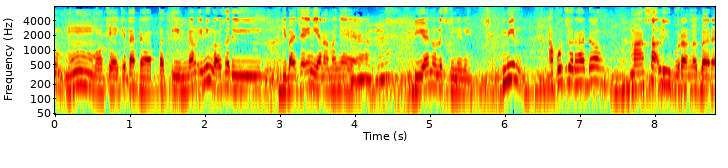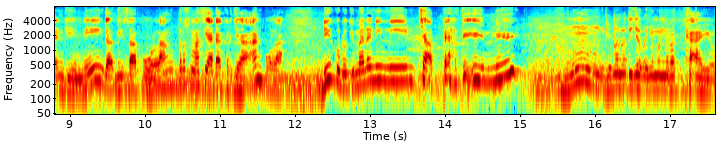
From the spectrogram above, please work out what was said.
hmm, oke kita dapat email. Ini nggak usah di, dibacain ya namanya ya. Mhm. Dia nulis gini nih, Min, aku curhat dong. Masa liburan lebaran gini nggak bisa pulang, terus masih ada kerjaan pula. Di kudu gimana nih Min? Capek hati ini. Hmm, gimana tuh jawabannya menurut Kak Ayu?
